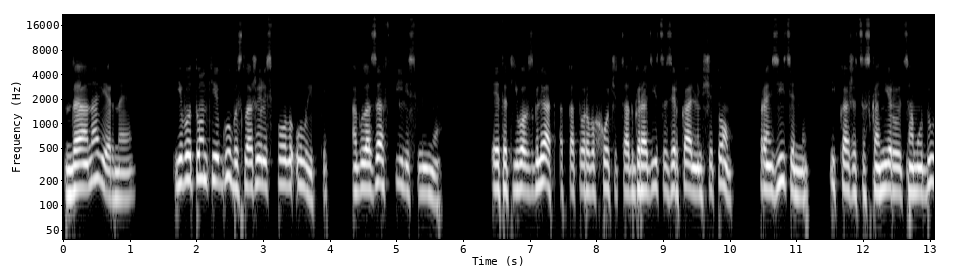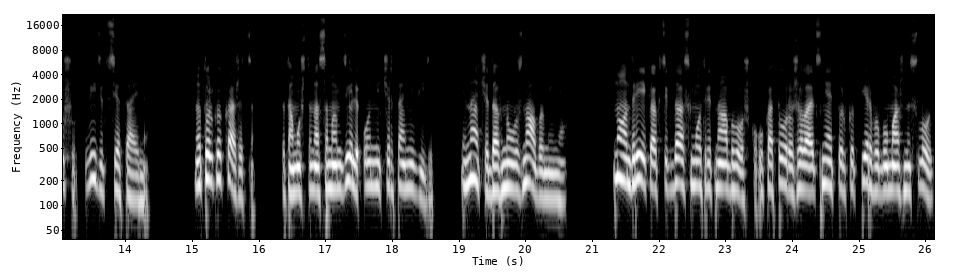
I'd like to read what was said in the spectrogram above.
Да, наверное. Его тонкие губы сложились в полуулыбки, а глаза впились в меня. Этот его взгляд, от которого хочется отгородиться зеркальным щитом, пронзительный, и, кажется, сканирует саму душу, видит все тайны. Но только кажется, потому что на самом деле он ни черта не видит, иначе давно узнал бы меня. Но Андрей, как всегда, смотрит на обложку, у которой желает снять только первый бумажный слой,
